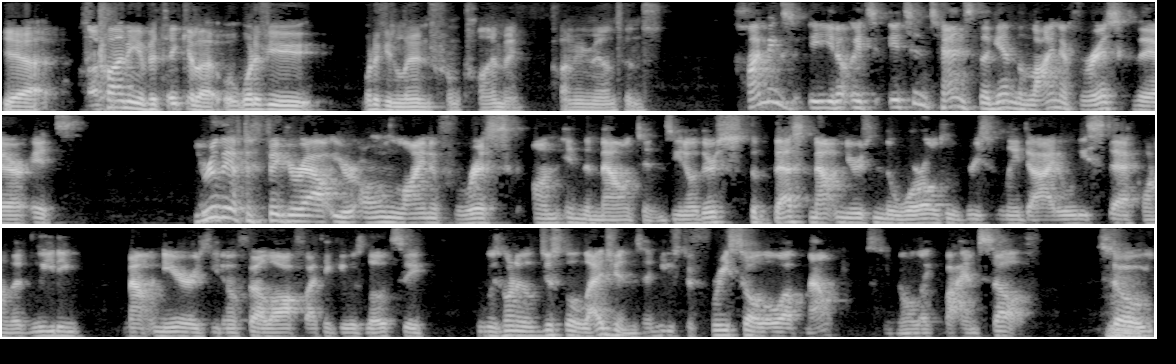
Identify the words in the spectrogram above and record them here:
yeah, climbing in particular. What have you What have you learned from climbing? climbing mountains? Climbing's you know it's it's intense. Again, the line of risk there. It's you really have to figure out your own line of risk on in the mountains. You know, there's the best mountaineers in the world who've recently died. Ueli Steck, one of the leading mountaineers, you know, fell off. I think it was Lhotse. He was one of the, just the legends, and he used to free solo up mountains, you know, like by himself. So mm.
